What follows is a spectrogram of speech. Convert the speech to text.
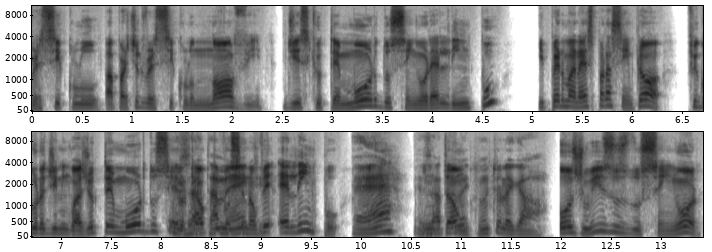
versículo, a partir do versículo 9, diz que o temor do Senhor é limpo e permanece para sempre. Ó, figura de linguagem, o temor do Senhor, que é o que você Exatamente. não vê, é limpo. É, Então, exatamente. Muito legal. Os juízos do Senhor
